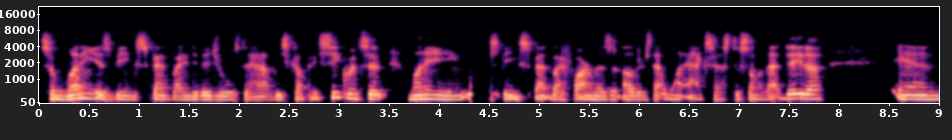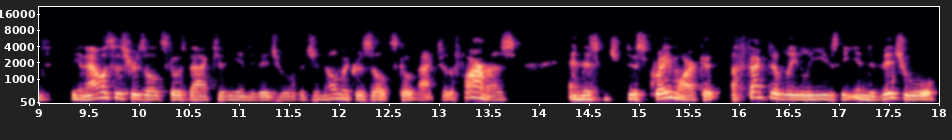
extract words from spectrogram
So money is being spent by individuals to have these companies sequence it. Money is being spent by pharmas and others that want access to some of that data. And the analysis results goes back to the individual. The genomic results go back to the pharmas. And this, this gray market effectively leaves the individual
